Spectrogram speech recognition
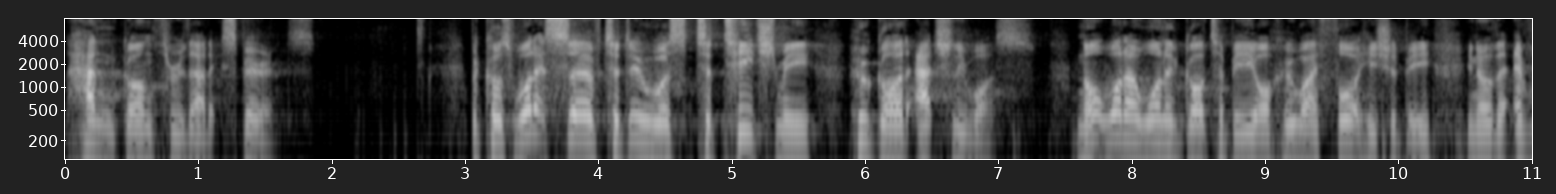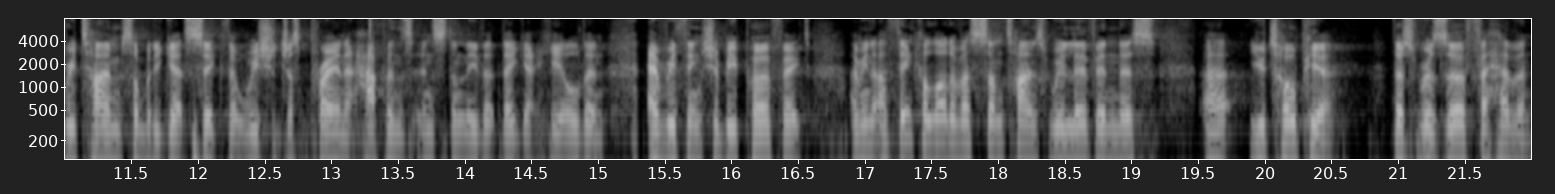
hadn't gone through that experience. Because what it served to do was to teach me who God actually was. Not what I wanted God to be or who I thought He should be. You know, that every time somebody gets sick, that we should just pray and it happens instantly that they get healed and everything should be perfect. I mean, I think a lot of us sometimes we live in this uh, utopia that's reserved for heaven.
